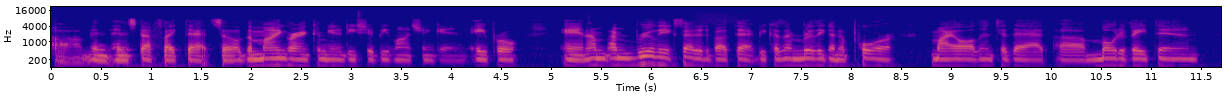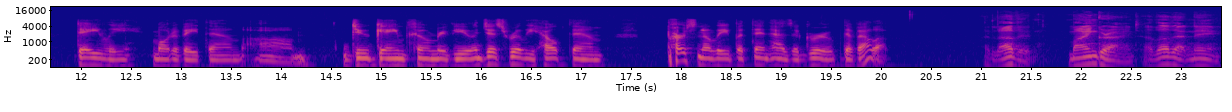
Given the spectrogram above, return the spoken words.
um, and, and stuff like that. So the Mind Grind community should be launching in April. And I'm, I'm really excited about that because I'm really going to pour my all into that, uh, motivate them daily, motivate them, um, do game film review, and just really help them personally, but then as a group, develop. I love it. Mind grind. I love that name.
